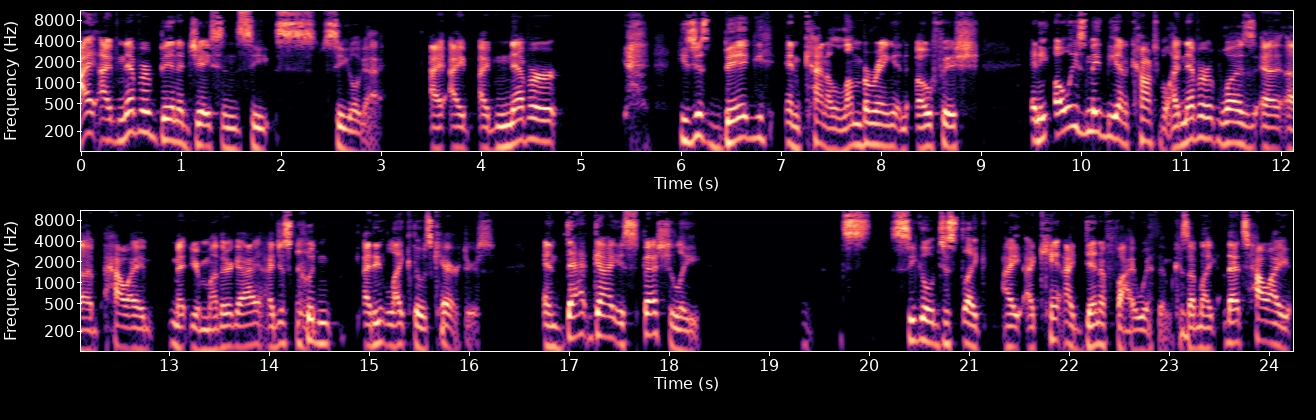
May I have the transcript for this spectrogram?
I I've never been a Jason Se- Segel guy. I, I I've never he's just big and kind of lumbering and oafish and he always made me uncomfortable. I never was a, a how I met your mother guy. I just mm-hmm. couldn't. I didn't like those characters, and that guy especially. Segel just like I I can't identify with him because I'm like that's how I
